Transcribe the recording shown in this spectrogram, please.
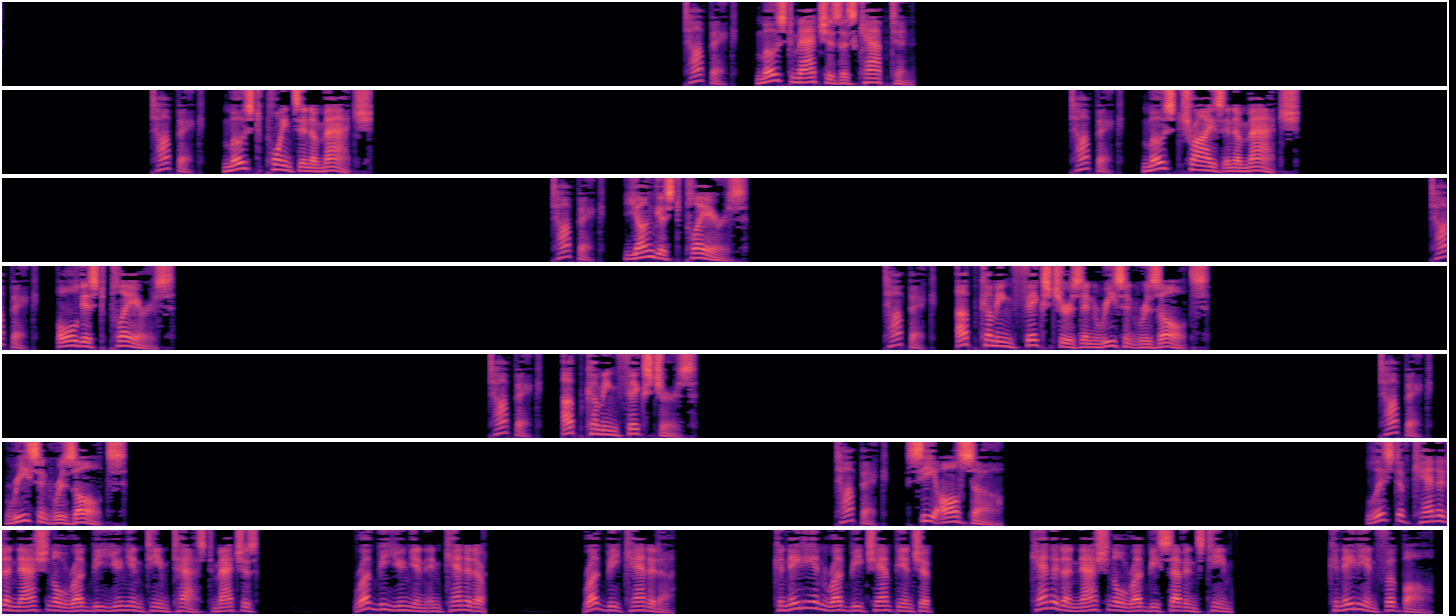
Topic: Most matches as captain. Topic: Most points in a match Most tries in a match. Youngest players. Oldest players Upcoming fixtures and recent results. Upcoming fixtures. Recent results. Topic. See also List of Canada national rugby union team test matches. Rugby union in Canada. Rugby Canada. Canadian Rugby Championship. Canada national rugby sevens team. Canadian football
